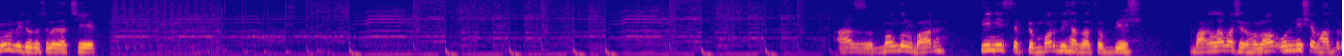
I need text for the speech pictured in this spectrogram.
মূল ভিডিওতে চলে যাচ্ছে। আজ মঙ্গলবার, তিনই সেপ্টেম্বর দুই হাজার চব্বিশ। বাংলা মাসের হলো উনিশে ভাদ্র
